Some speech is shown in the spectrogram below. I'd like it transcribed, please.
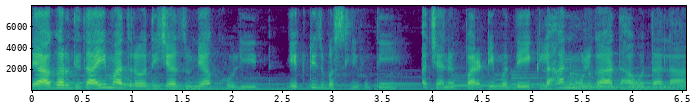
त्या गर्दीत आई मात्र तिच्या जुन्या खोलीत एकटीच बसली होती. अचानक पार्टीमध्ये एक लहान मुलगा धावत आला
